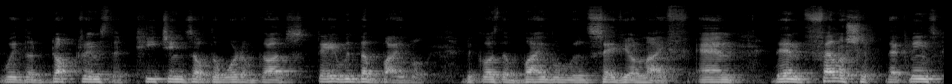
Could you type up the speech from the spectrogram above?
with the doctrines, the teachings of the Word of God. Stay with the Bible because the Bible will save your life. And then fellowship, that means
